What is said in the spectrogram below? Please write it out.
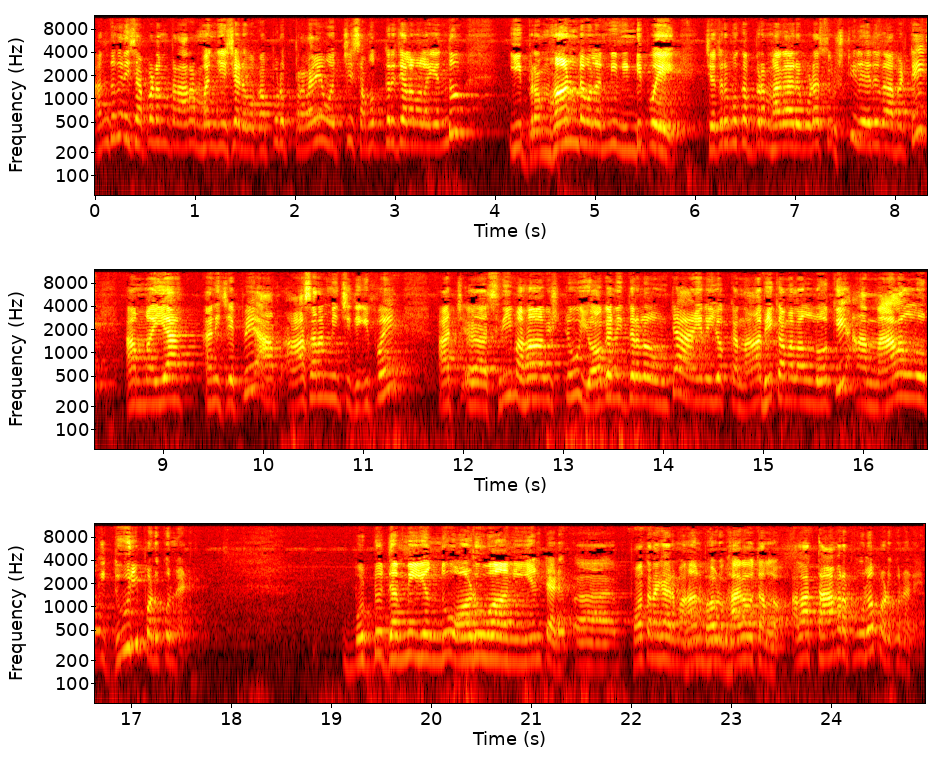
అందుకని చెప్పడం ప్రారంభం చేశాడు. ఒకప్పుడు ప్రళయం వచ్చి సముద్ర జలముల ఎందు ఈ బ్రహ్మాండములన్నీ నిండిపోయాయి. చతుర్ముఖ బ్రహ్మగారు కూడా సృష్టి లేదు కాబట్టి అమ్మయ్యా అని చెప్పి ఆ ఆసనం నుంచి దిగిపోయి ఆ శ్రీ మహావిష్ణువు యోగ నిద్రలో ఉంటే ఆయన యొక్క నాభికమలంలోకి ఆ నాళంలోకి దూరి పడుకున్నాడు. బొడ్డు దమ్మియందు ఆడువాని అంటాడు. ఆ, పోతన గారి మహానుభావుడు భాగవతంలో. అలా తామర పడుకున్నాడు ఆయన.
